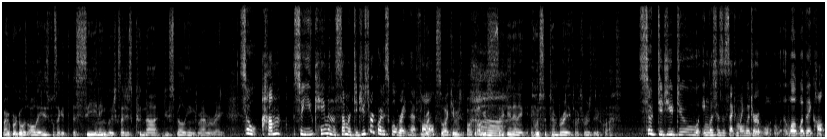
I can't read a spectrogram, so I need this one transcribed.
my report card was all A's plus like a, a C in English because I just could not do spelling and grammar right. So um, so you came in the summer. Did you start going to school right in that fall? Right, so I came in August second, and it, it was September eighth, my first day of class. So did you do English as a second language, or well, what do they call?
